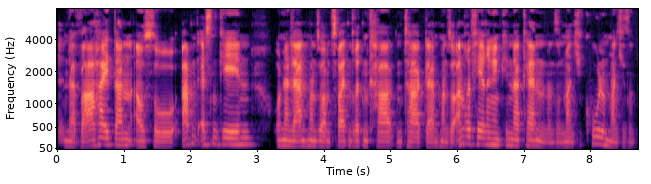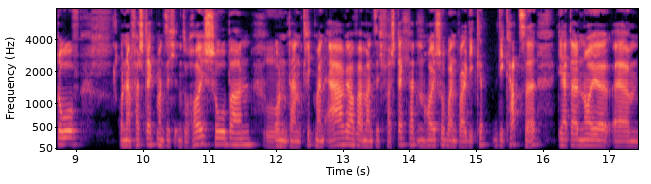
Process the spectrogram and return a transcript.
in der Wahrheit dann aus so Abendessen gehen und dann lernt man so am zweiten, dritten Tag lernt man so andere Ferienkinder kennen und dann sind manche cool und manche sind doof und dann versteckt man sich in so Heuschobern Mhm. und dann kriegt man Ärger, weil man sich versteckt hat in Heuschobern, weil die, die Katze, die hat da neue ähm,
